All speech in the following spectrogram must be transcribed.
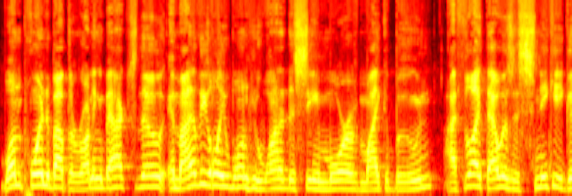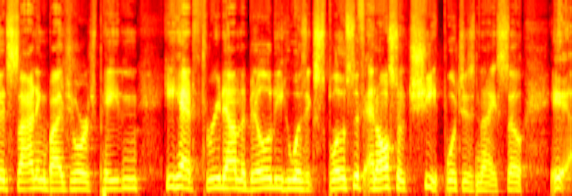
One point about the running backs, though, am I the only one who wanted to see more of Mike Boone? I feel like that was a sneaky good signing by George Paton. He had three down ability, who was explosive and also cheap, which is nice. So it,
